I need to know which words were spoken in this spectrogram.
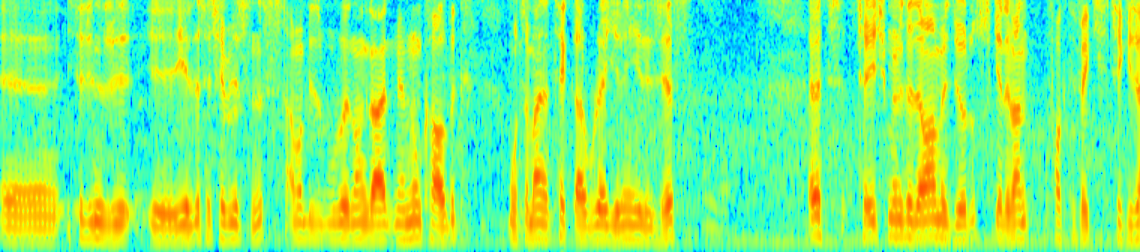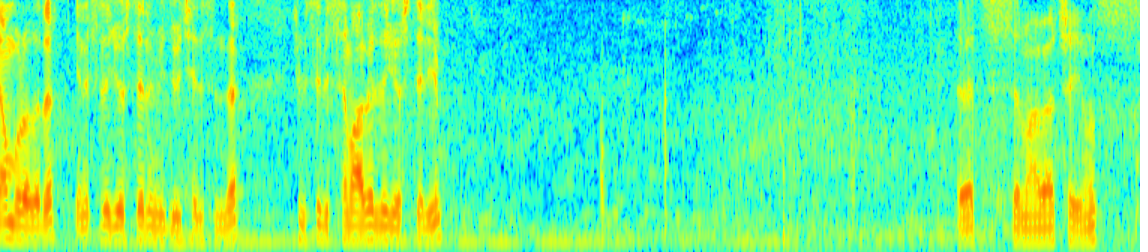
e, istediğiniz bir e, yeri de seçebilirsiniz. Ama biz buradan gayet memnun kaldık. Muhtemelen tekrar buraya gelin geleceğiz. Evet, çay içmemize devam ediyoruz. Gene ben ufak tefek çekeceğim buraları. Gene size gösteririm video içerisinde. Şimdi size bir semaveri de göstereyim. Evet, semaver çayımız.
